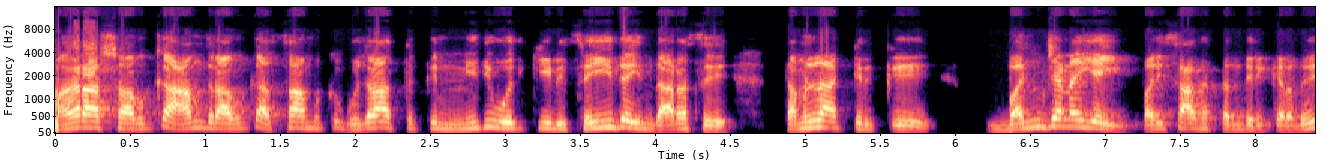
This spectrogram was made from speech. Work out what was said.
மகாராஷ்டிராவுக்கு ஆந்திராவுக்கு அஸ்ஸாமுக்கு குஜராத்துக்கு நிதி ஒதுக்கீடு செய்த இந்த அரசு தமிழ்நாட்டிற்கு வஞ்சனையை பரிசாக தந்திருக்கிறது.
